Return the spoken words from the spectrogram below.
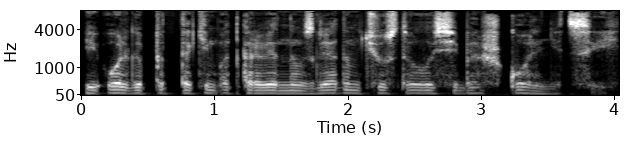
и Ольга под таким откровенным взглядом чувствовала себя школьницей.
